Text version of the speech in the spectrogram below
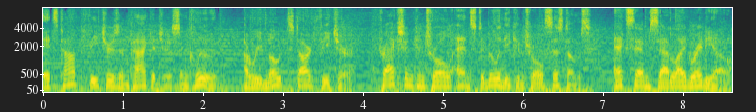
Its top features and packages include a remote start feature, traction control and stability control systems, XM satellite radio,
